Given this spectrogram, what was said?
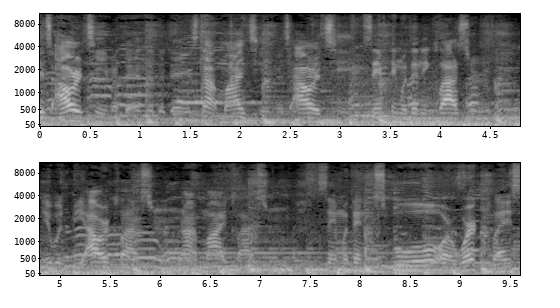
it's our team at the end of the day. It's not my team. It's our team. Same thing with any classroom. It would be our classroom, not my classroom. Same with any school or workplace.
